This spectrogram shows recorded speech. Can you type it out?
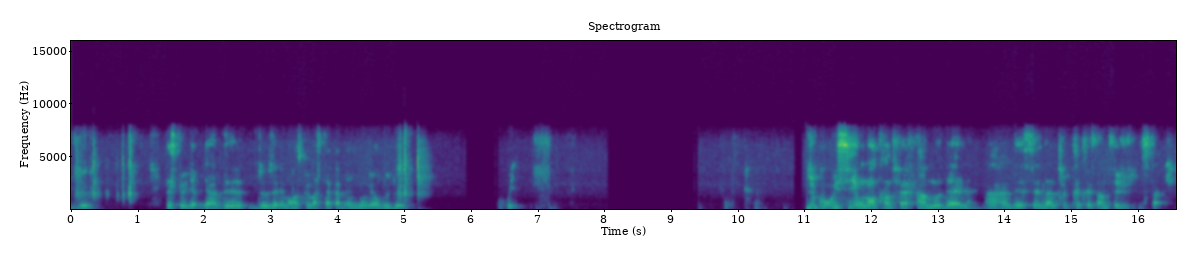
2. Est-ce qu'il y a bien deux, deux éléments? Est-ce que ma stack a bien une longueur de 2 Oui. Du coup, ici, on est en train de faire un modèle, un, un DSL d'un truc très très simple, c'est juste une stack.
